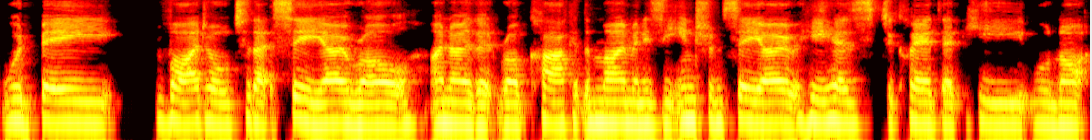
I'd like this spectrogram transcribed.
would be vital to that CEO role? I know that Rob Clarke at the moment is the interim CEO. He has declared that he will not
